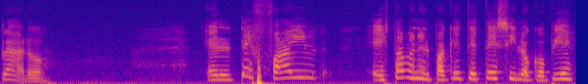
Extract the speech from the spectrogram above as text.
claro. El test file estaba en el paquete test y lo copié.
